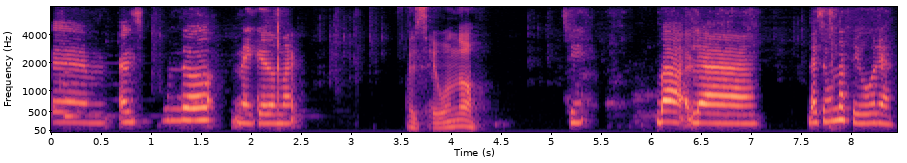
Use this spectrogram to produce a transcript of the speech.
Em, el segundo me quedó mal. ¿El segundo? Sí. Va, la, la segunda figura.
